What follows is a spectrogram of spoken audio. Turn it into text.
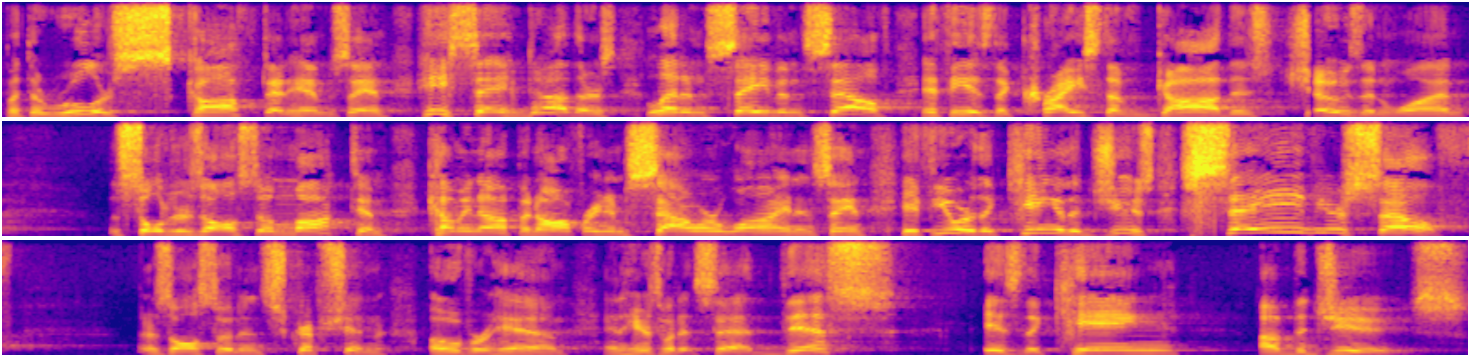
but the rulers scoffed at him, saying, He saved others. Let him save himself if he is the Christ of God, this chosen one. The soldiers also mocked him, coming up and offering him sour wine and saying, If you are the king of the Jews, save yourself. There's also an inscription over him, and here's what it said This is the king of the Jews.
